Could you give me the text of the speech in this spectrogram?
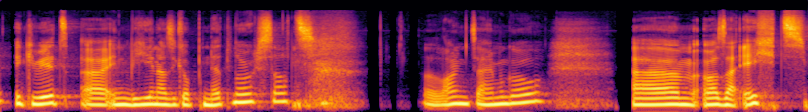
Ik weet eh, in het begin, als ik op Netlog zat, a long time ago, ehm, was dat echt...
